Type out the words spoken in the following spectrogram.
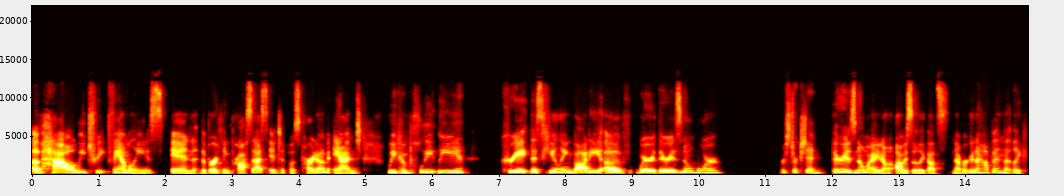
of how we treat families in the birthing process into postpartum. And we completely create this healing body of where there is no more restriction. There is no more, you know, obviously, like that's never going to happen. That, like,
